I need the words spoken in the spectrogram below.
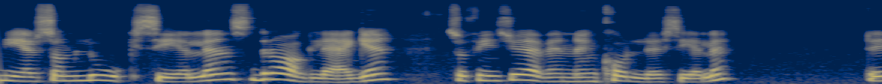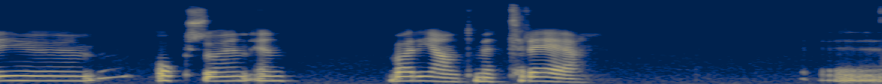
mer som lokselens dragläge så finns ju även en kollersele. Det är ju också en, en variant med trä. Eh,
